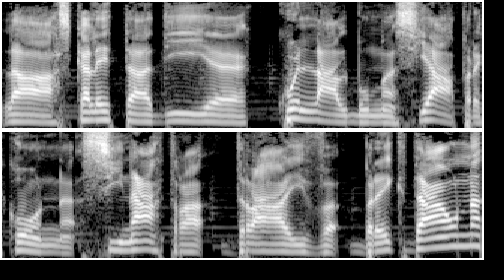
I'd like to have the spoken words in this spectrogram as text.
La scaletta di eh, quell'album si apre con Sinatra Drive Breakdown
